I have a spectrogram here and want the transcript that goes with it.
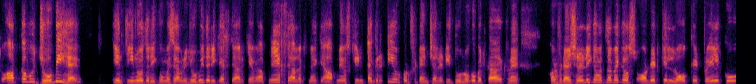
तो आपका वो जो भी है, इन तीनों तरीकों में से आपने जो भी तरीका इख्तियार किया है, आपने ये ख्याल रखना है कि आपने उसकी इंटेग्रिटी और कॉन्फिडेंशियलिटी दोनों को बरकरार रखना है। कॉन्फिडेंशियलिटी का मतलब है कि उस ऑडिट के लॉ के ट्रेल को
